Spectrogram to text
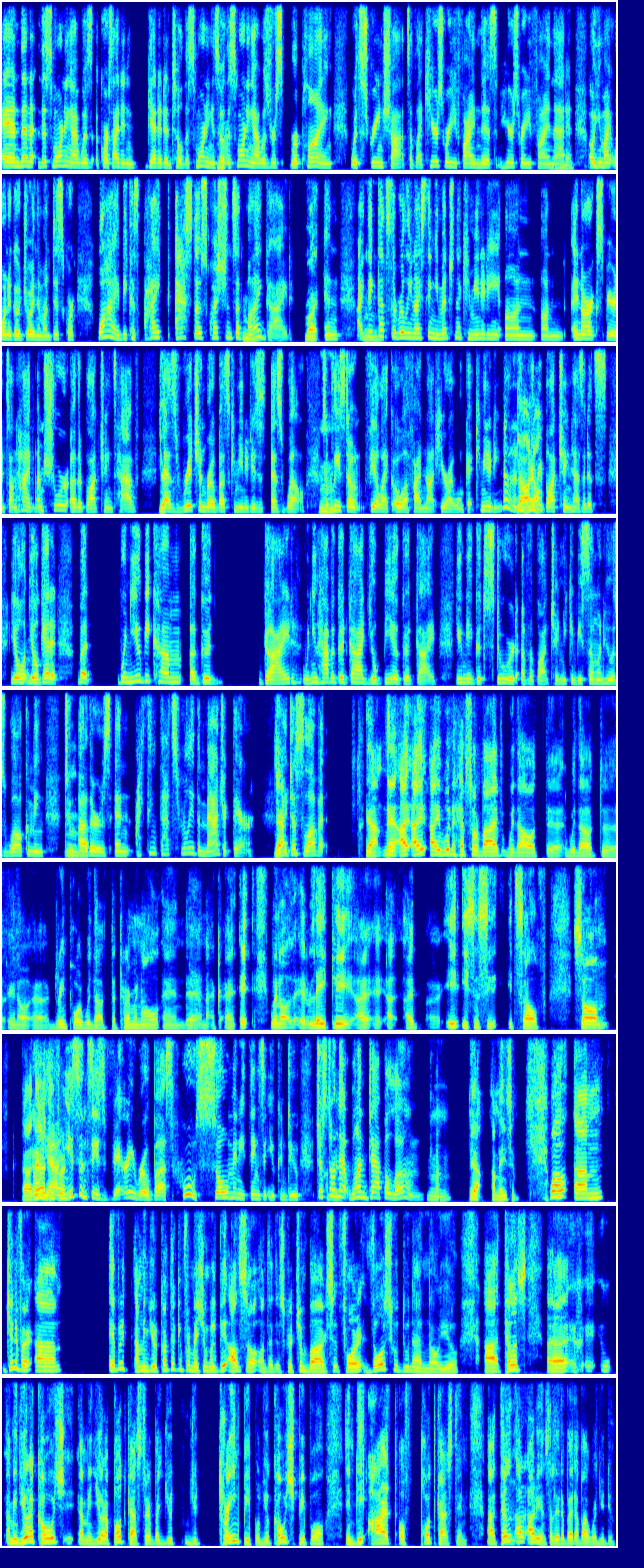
And then this morning I was, of course, I didn't get it until this morning. And so mm-hmm. this morning I was re- replying with screenshots of like, here's where you find this and here's where you find that. Mm-hmm. And oh, you might want to go join them on Discord. Why? Because I asked those questions of my guide. Right. And I think mm-hmm. that's the really nice thing. You mentioned the community on on in our experience on Hive. I'm mm-hmm. sure other blockchains have as rich and robust communities as well. So mm-hmm. please don't feel like, oh, if I'm not here, I won't get community. No, no, no. no Every blockchain has it. It's you'll you'll get it. But when you become a good guide when you have a good guide you'll be a good guide you can be a good steward of the blockchain you can be someone who is welcoming to mm. others and i think that's really the magic there yeah i just love it yeah I, I i wouldn't have survived without uh, without uh, you know uh, dreamport without the terminal and yeah. and, and it you know lately i i, I uh, it, itself so mm-hmm. Uh, oh, yeah. different... Ecency is very robust. Whoo, so many things that you can do just amazing. on that one DApp alone. Mm-hmm. Yeah, amazing. Well, um, Jennifer, um, every I mean, your contact information will be also on the description box for those who do not know you. Uh, tell us. Uh, I mean, you're a coach. I mean, you're a podcaster, but you you train people, you coach people in the art of podcasting. Uh, tell mm-hmm. our audience a little bit about what you do.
